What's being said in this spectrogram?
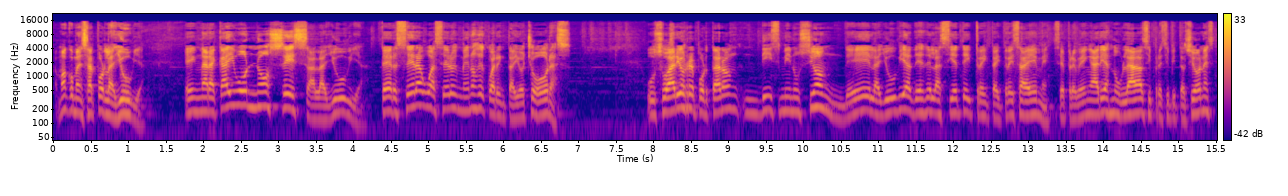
Vamos a comenzar por la lluvia. En Maracaibo no cesa la lluvia. Tercer aguacero en menos de 48 horas. Usuarios reportaron disminución de la lluvia desde las 7 y 33 am. Se prevén áreas nubladas y precipitaciones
